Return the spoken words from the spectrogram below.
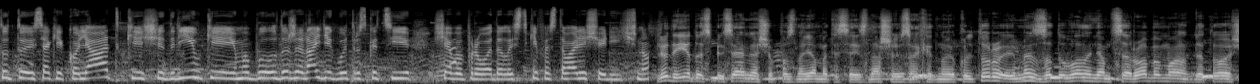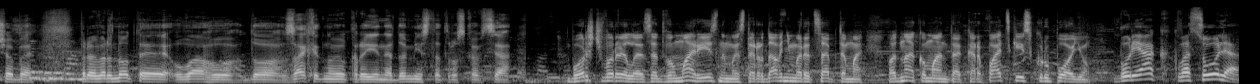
тут всякі колядки, щедрівки. І ми були дуже раді, якби Трускавці ще би проводились такі фестивалі щорічно. Люди їдуть спеціально, щоб познайомитися із нашою західною культурою. І ми з задоволенням це робимо для того, щоб привернути увагу до західної України, до міста Трускавця. Борщ варили за двома різними стародавніми рецептами. Одна команда карпатський з крупою. буряк, квасоля.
